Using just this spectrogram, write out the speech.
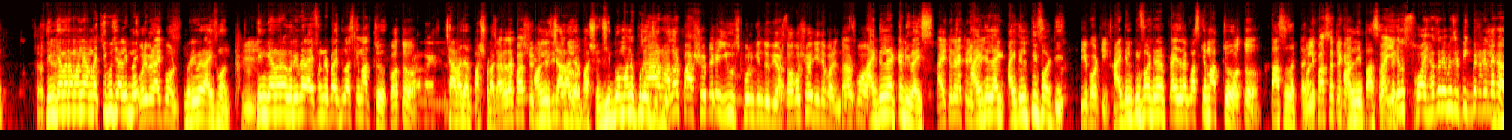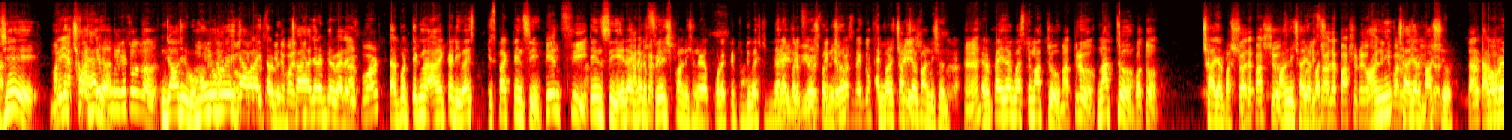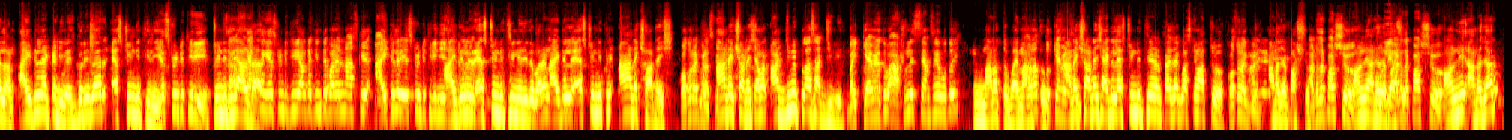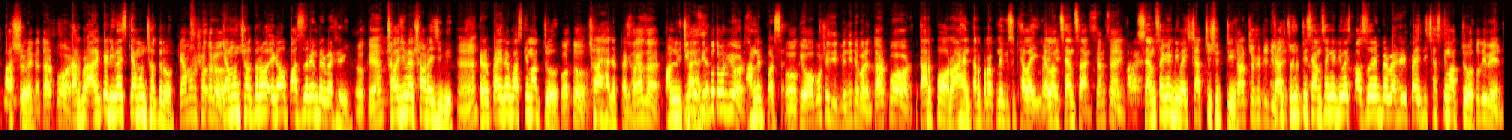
তিন ক্যামেরা মানে আমরা কি বুঝি আলিম ভাই? গরিবের আইফোন গরিবের আইফোন তিন ক্যামেরা গরিবের আইফোনের প্রাইস দিব আজকে মাত্র কত? চার হাজার পাঁচশো টাকা। চার হাজার পাঁচশো অনলি চার হাজার পাঁচশো। জিতবো মানে পুরো চার হাজার পাঁচশো টাকা ইউজ ফোন কিন্তু ভিউয়ার্স অবশ্যই নিতে পারেন। তারপর? আইটেলের একটা ডিভাইস আইটেলের একটা itel itel P forty P forty itel P ফোরটির price রাখব আজকে মাত্র কত? পাঁচ হাজার টাকা। অনলি পাঁচ হাজার টাকা? Only 5,000 ভাই এখানে ছয় হাজার এমএস এর বিগ ব্যাটারি লেখা। যে মানে যাও। যাব মঙ্গল গ্রহে আবার আইতে পারবে ব্যাটারি তারপর? তারপর টেকনোর আরেকটা ডিভাইস স্পার্ক এটা একবারে ফ্রেশ কন্ডিশন এটা প্রোডাক্ট একটু ডিভাইস দেন একবারে ফ্রেশ কন্ডিশন একবারে চকচক কন্ডিশন হ্যাঁ? এটার প্রাইস রাখব আজকে মাত্র। মাত্র? মাত্র? কত? ছয় হাজার পাঁচশো। Only 6,500 ছয় হাজার পাঁচশো। টাকা অনলি ছয় হাজার পাঁচশো। তারপর এলাম আইটেল একটা ডিভাইস গরিবের S twenty three S twenty three 23 ultra twenty three ultra কিনতে পারেন না আজকে আইটেলের এস টোয়েন্টি থ্রি নিয়ে আইটেল টোয়েন্টি থ্রি নিয়ে যেতে পারেন। থ্রি আট একশো আঠাইশ কত রাখবেন আজকে? আট একশো আঠাইশ আবার আট জিবি প্লাস আট জিবি ভাই ক্যামেরা তো আসলে স্যামসাং এর মতোই। মারাত্মক ভাই মারাত্মক। আঠাইশো লাস্ট টোয়েন্টি থ্রি মাত্র কত রাখবেন? আট হাজার পাঁচশো। আট হাজার পাঁচশো? অনলি আট হাজার পাঁচশো। অনলি আট হাজার পাঁচশো। তারপর? তারপর আরেকটা ডিভাইস কেমন সতেরো? কেমন সতেরো? কেমন সতেরো? এটাও পাঁচ হাজার এমপের ব্যাটারি ওকে। ছয় জিবি একশো আঠাশ জিবি হ্যাঁ। এটার প্রাইস রাখব আজকে মাত্র কত? ছয় হাজার টাকা। ছয় হাজার? অনলি ছয় জিতবো তোমার ভিউয়ার হান্ড্রেড পার্সেন্ট। ওকে অবশ্যই জিতবে নিতে পারেন। তারপর? তারপর আহেন তারপর আপনি কিছু খেলাই। এলান স্যামসাং। স্যামসাং। স্যামসাং এর ডিভাইস চারশো চারশো চারশোষট্টি স্যামসাং এর ডিভাইস পাঁচ হাজার এমপি ব্যাটারি প্রাইস দিচ্ছে হ্যাঁ, আজকে মাত্র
